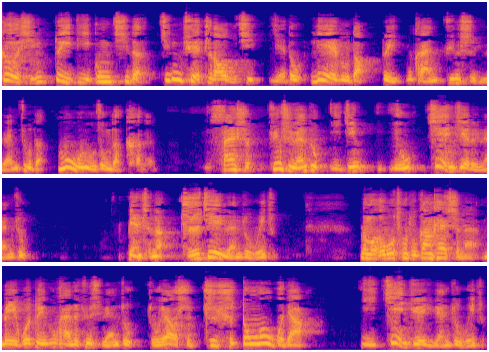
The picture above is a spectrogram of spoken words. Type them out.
各型对地攻击的精确制导武器也都列入到对乌克兰军事援助的目录中的可能。三是军事援助已经由间接的援助变成了直接援助为主。那么俄乌冲突刚开始呢，美国对乌克兰的军事援助主要是支持东欧国家以间接援助为主，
